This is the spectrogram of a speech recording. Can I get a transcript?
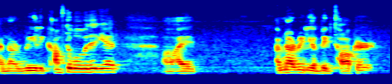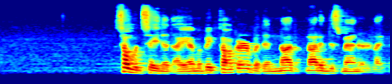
I'm not really comfortable with it yet. Uh, I I'm not really a big talker some would say that I am a big talker, but then not not in this manner. Like,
